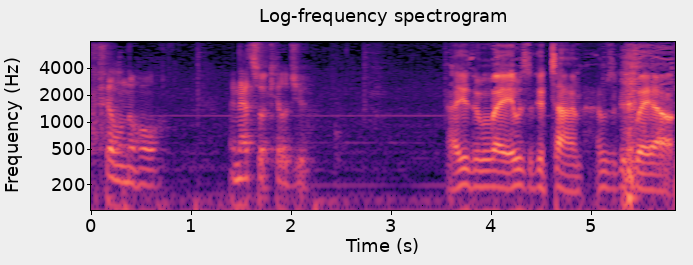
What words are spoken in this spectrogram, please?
fell in the hole, and that's what killed you. Uh, either way, it was a good time. It was a good way out.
